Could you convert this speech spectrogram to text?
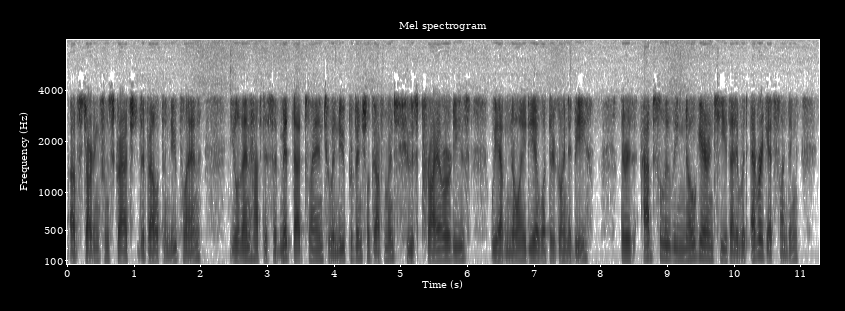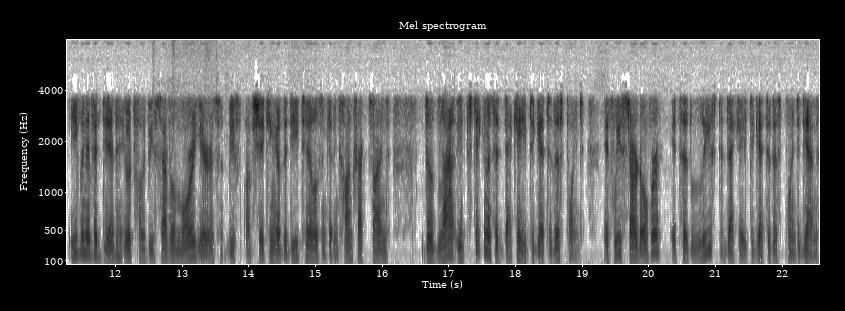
of starting from scratch to develop a new plan. You'll then have to submit that plan to a new provincial government whose priorities we have no idea what they're going to be. There is absolutely no guarantee that it would ever get funding. Even if it did, it would probably be several more years of shaking out the details and getting contracts signed. la- it's taken us a decade to get to this point. If we start over, it's at least a decade to get to this point again.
